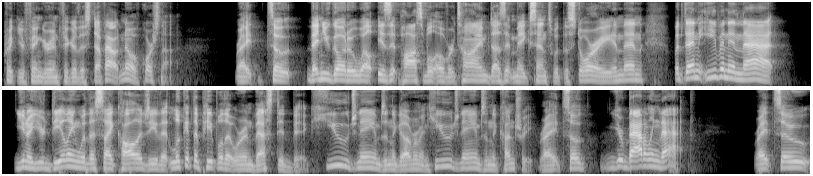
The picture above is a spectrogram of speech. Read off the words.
prick your finger and figure this stuff out? No, of course not right? So then you go to, well, is it possible over time? Does it make sense with the story? And then, but then even in that, you know, you're dealing with a psychology that look at the people that were invested big, huge names in the government, huge names in the country, right? So you're battling that, right? So,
